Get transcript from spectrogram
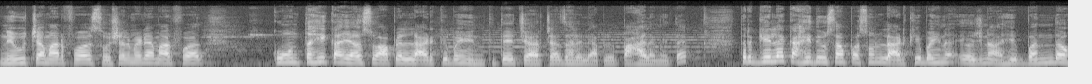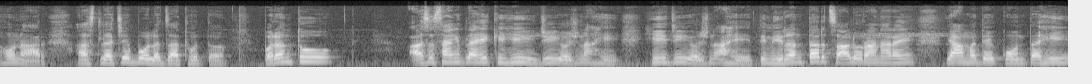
न्यूजच्या मार्फत सोशल मीडियामार्फत कोणतंही काही असो आपल्याला लाडकी बहीण तिथे चर्चा झालेली आपल्याला पाहायला मिळते. तर गेल्या काही दिवसांपासून लाडकी बहीण योजना ही बंद होणार असल्याचे बोलत जात होतं. परंतु असं सांगितलं आहे की ही जी योजना आहे ही जी योजना आहे ती निरंतर चालू राहणार आहे. यामध्ये कोणताही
